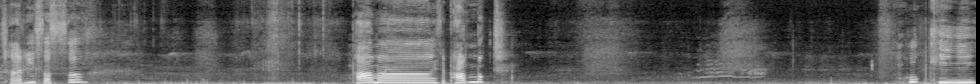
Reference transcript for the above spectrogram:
잘 있었어? 밤아 이제 밥 먹자. 쿠키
